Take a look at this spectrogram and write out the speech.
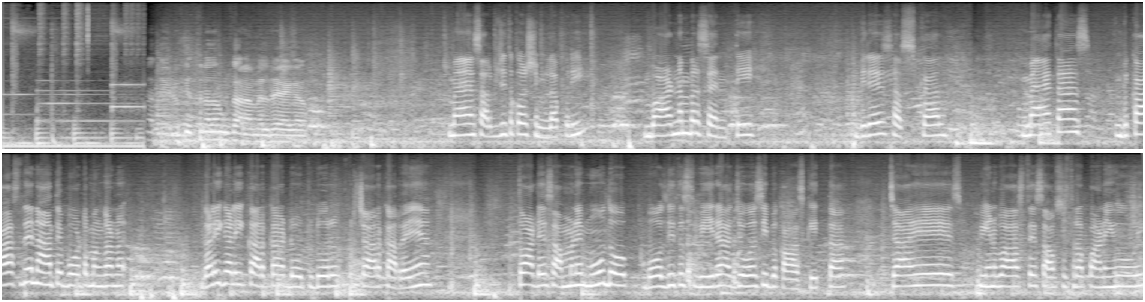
ਦੇਖ ਲਓ ਕਿਸ ਤਰ੍ਹਾਂ ਦਾ ਹੁੰਗਾਰਾ ਮਿਲ ਰਿਹਾ ਹੈਗਾ। ਮੈਂ ਸਰਬਜੀਤ ਕੌਰ ਸ਼ਿਮਲਾਪੁਰੀ, ਵਾਰਡ ਨੰਬਰ 37 ਵੀਰੇ, ਸਤਿ ਸ਼੍ਰੀ ਅਕਾਲ। ਮੈਂ ਤਾਂ ਸ- ਵਿਕਾਸ ਦੇ ਨਾਂ ਤੇ ਵੋਟ ਮੰਗਣ ਗਲੀ ਗਲੀ ਘਰ ਘਰ ਡੋਰ ਟੂ ਡੋਰ ਪ੍ਰਚਾਰ ਕਰ ਰਹੇ ਹਾਂ। ਤੁਹਾਡੇ ਸਾਹਮਣੇ ਮੂੰਹ ਦੋ ਬੋਲ ਦੀ ਤਸਵੀਰ ਆ, ਜੋ ਅਸੀਂ ਵਿਕਾਸ ਕੀਤਾ। ਚਾਹੇ ਪੀਣ ਵਾਸਤੇ ਸਾਫ਼ ਸੁਥਰਾ ਪਾਣੀ ਹੋਵੇ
